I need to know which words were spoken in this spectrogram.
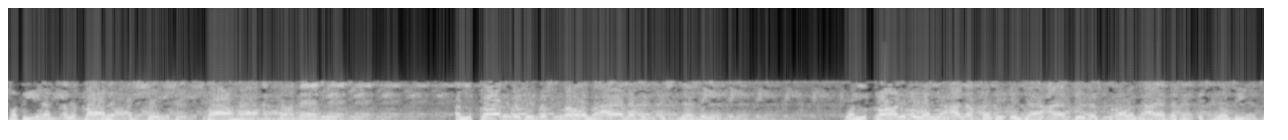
فضيلة القارئ الشيخ طه النعماني القارئ بمصر والعالم الإسلامي والقارئ والعلم بإذاعات مصر والعالم الإسلامي.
